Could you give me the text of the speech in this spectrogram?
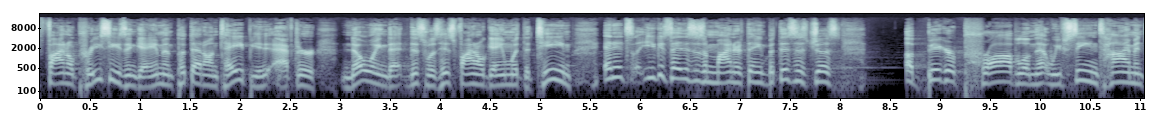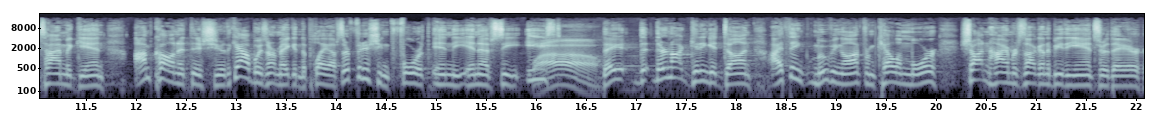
final preseason game and put that on tape after knowing that this was his final game with the team. And it's you could say this is a minor thing, but this is just a bigger problem that we've seen time and time again. I'm calling it this year. The Cowboys aren't making the playoffs. They're finishing fourth in the NFC East. Wow. They they're not getting it done. I think moving on from Kellen Moore, Schottenheimer's not going to be the answer there,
